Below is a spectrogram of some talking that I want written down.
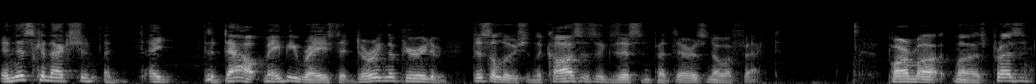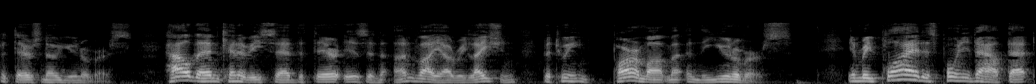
In this connection, a, a, the doubt may be raised that during the period of dissolution, the causes exist, but there is no effect. Paramatma is present, but there is no universe. How then can it be said that there is an anvaya relation between Paramatma and the universe? In reply, it is pointed out that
